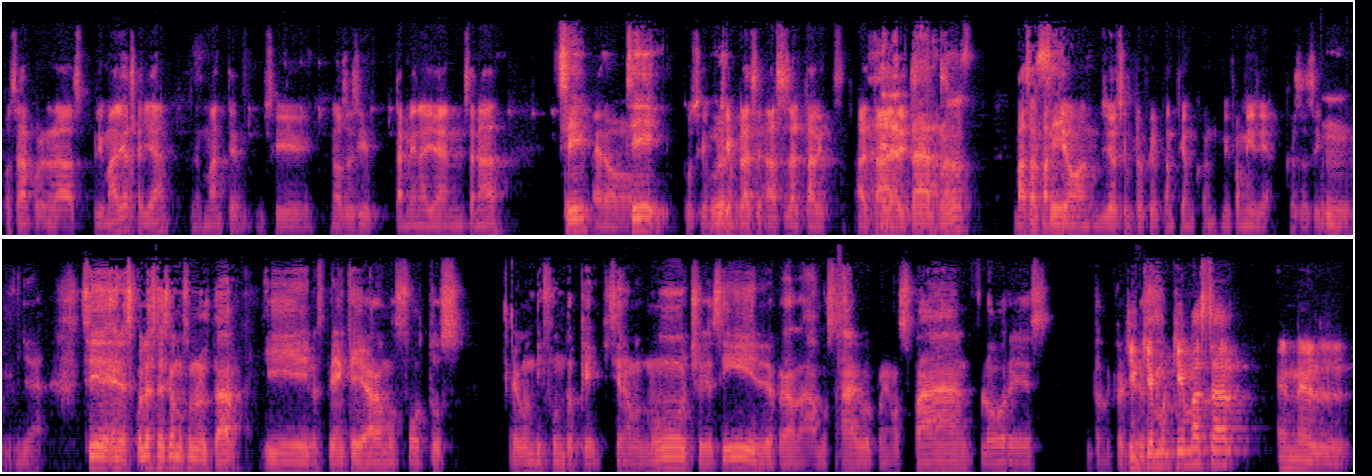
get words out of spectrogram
o sea, en las primarias allá, en Mante, sí, no sé si también allá en Senada. Sí, pero sí. Pues, siempre haces altar, altares. altar, ¿no? Vas al panteón, yo siempre fui al panteón con mi familia, cosas así. Mm, ya. Sí, en la escuela hacíamos un altar y nos pedían que lleváramos fotos algún difunto que quisiéramos mucho y así, le regalábamos algo, poníamos pan, flores. ¿Quién, ¿Quién, va a estar en el,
